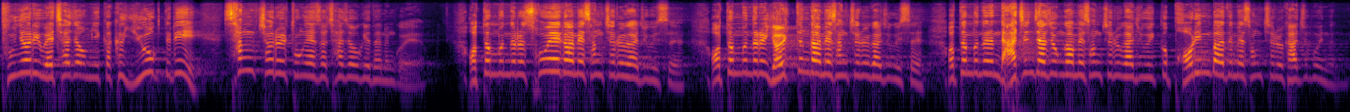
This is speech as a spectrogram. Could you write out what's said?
분열이 왜 찾아옵니까? 그 유혹들이 상처를 통해서 찾아오게 되는 거예요. 어떤 분들은 소외감의 상처를 가지고 있어요. 어떤 분들은 열등감의 상처를 가지고 있어요. 어떤 분들은 낮은 자존감의 상처를 가지고 있고 버림받음의 상처를 가지고 있는 거예요.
